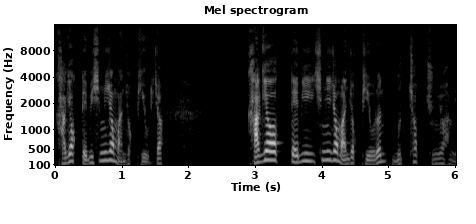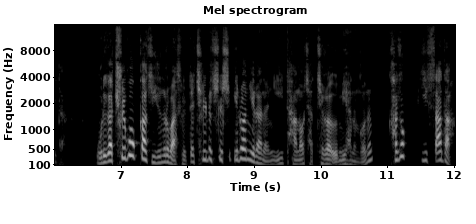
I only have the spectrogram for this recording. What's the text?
가격 대비 심리적 만족 비율이죠. 가격 대비 심리적 만족 비율은 무척 중요합니다. 우리가 출고가 기준으로 봤을 때 771원이라는 이 단어 자체가 의미하는 것은 가격이 싸다.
